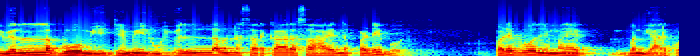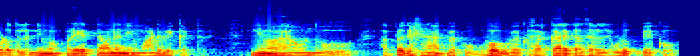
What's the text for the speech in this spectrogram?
ಇವೆಲ್ಲ ಭೂಮಿ, ಜಮೀನು, ಇವೆಲ್ಲವನ್ನು ಸರ್ಕಾರ ಸಹಾಯದಿಂದ ಪಡಿಬೋದು. ಪಡಿಬೋದು, ನಿಮ್ಮ ಮನೆ ಬಂದು ಯಾರು ಕೊಡೋದಿಲ್ಲ. ನಿಮ್ಮ ಪ್ರಯತ್ನವನ್ನು ನೀವು ಮಾಡಬೇಕಾಗ್ತದೆ. ನಿಮ್ಮ ಒಂದು ಅಪ್ಲಿಕೇಶನ್ ಹಾಕಬೇಕು, ಹೋಗಬೇಕು, ಸರ್ಕಾರಿ ಕೆಲಸಗಳಲ್ಲಿ ಹುಡುಕಬೇಕು.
